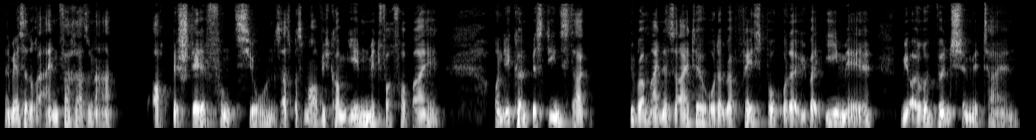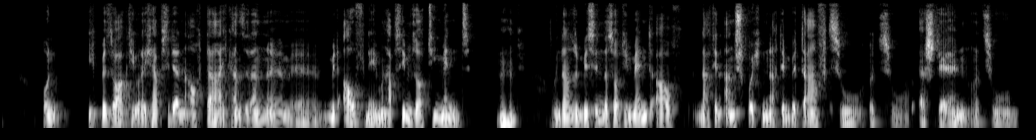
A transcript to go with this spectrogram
Dann wäre es ja doch einfacher, so eine Art auch Bestellfunktion. Das heißt, pass mal auf, ich komme jeden Mittwoch vorbei und ihr könnt bis Dienstag über meine Seite oder über Facebook oder über E-Mail mir eure Wünsche mitteilen. Und ich besorge die oder ich habe sie dann auch da. Ich kann sie dann ähm, äh, mit aufnehmen und habe sie im Sortiment. Mhm. Und dann so ein bisschen das Sortiment auch nach den Ansprüchen, nach dem Bedarf zu, zu erstellen oder zu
